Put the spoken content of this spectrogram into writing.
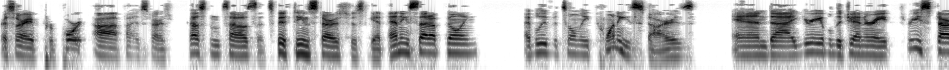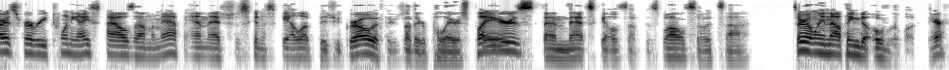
or sorry, per port, uh, five stars for custom house. That's 15 stars just to get any setup going. I believe it's only 20 stars. And uh, you're able to generate three stars for every 20 ice tiles on the map, and that's just going to scale up as you grow. If there's other Polaris players, then that scales up as well. So it's uh, certainly nothing to overlook there.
